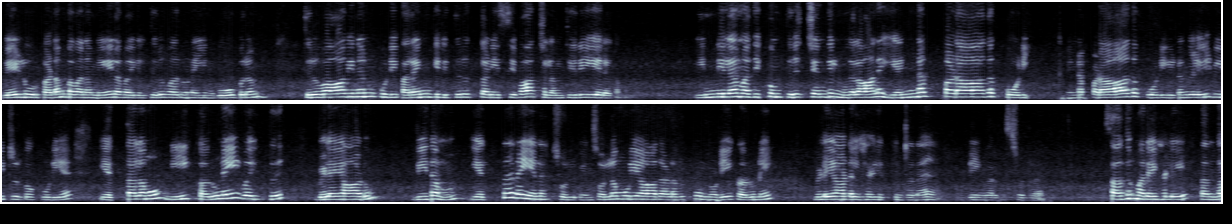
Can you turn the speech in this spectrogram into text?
வேலூர் கடம்பவன மேலவையில் திருவருணையின் கோபுரம். திருவாவினன்குடி பரங்கிரி திருத்தணி சிவாச்சலம் திரியேரகம். இந்நிலம் அதிக்கும் திருச்செந்தில் முதலான எண்ணப்படாத கோடி. எண்ணப்படாத கோடி இடங்களில் வீற்றிருக்கக்கூடிய எத்தலமும் நீ கருணை வைத்து விளையாடும் விதம் எத்தனை எனச் சொல்வேன். சொல்ல முடியாத அளவுக்கு உன்னுடைய கருணை விளையாடல்கள் இருக்கின்றன. அப்படிங்கறது சொல்ற சதுமறைகளே தந்த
